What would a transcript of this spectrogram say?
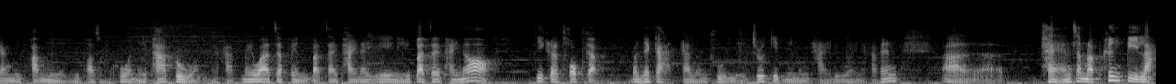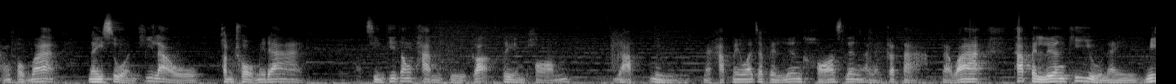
ยังมีความเหนื่อยอยู่พอสมควรในภาพรวมนะครับไม่ว่าจะเป็นปัจจัยภายในเอง หรือปัจจัยภายนอกที่กระทบกับบรรยากาศการลงทุนหรือธุรกิจในเมืองไทยด้วยนะครับเพราะฉะนั้นแผนสำหรับครึ่งปีหลังผมว่าในส่วนที่เราควบคุมไม่ได้ สิ่งที่ต้องทำคือก็เตรียมพร้อม รับมือนะครับไม่ว่าจะเป็นเรื่องคอสเรื่องอะไรก็ตาม แต่ว่าถ้าเป็นเรื่องที่อยู่ในวิ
